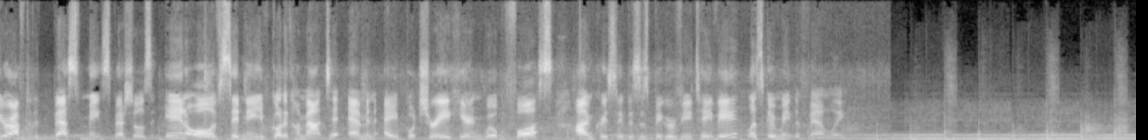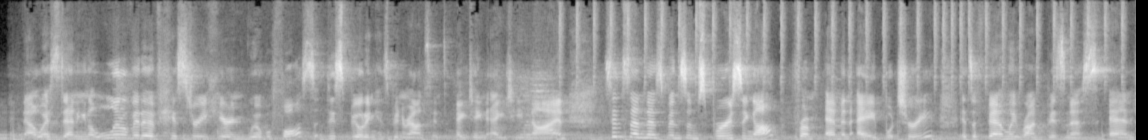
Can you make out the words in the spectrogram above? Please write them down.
you're after the best meat specials in all of Sydney, you've got to come out to M&A Butchery here in Wilberforce. I'm Christy, this is Big Review TV. Let's go meet the family. Now we're standing in a little bit of history here in Wilberforce. This building has been around since 1889. Since then there's been some sprucing up from M&A Butchery. It's a family-run business and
